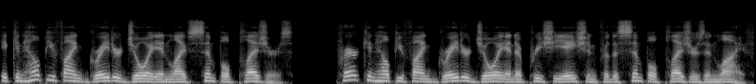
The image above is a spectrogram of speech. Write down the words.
It can help you find greater joy in life's simple pleasures. Prayer can help you find greater joy and appreciation for the simple pleasures in life.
